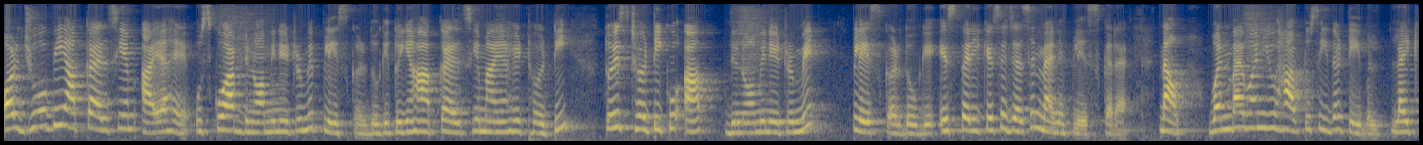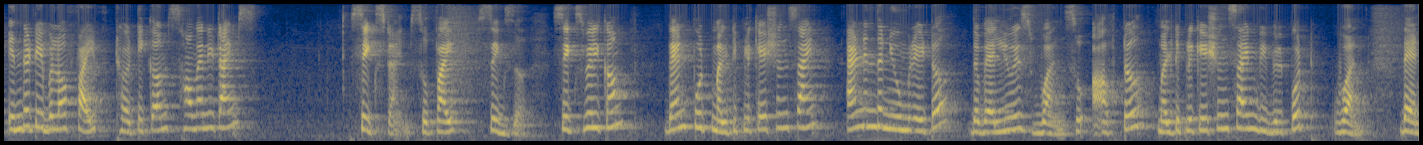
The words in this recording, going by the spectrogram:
और जो भी आपका एलसीएम आया है उसको आप डिनोमिनेटर में प्लेस कर दोगे तो यहाँ आपका एलसीएम आया है 30 तो इस 30 को आप डिनोमिनेटर में प्लेस कर दोगे इस तरीके से जैसे मैंने प्लेस करा है now one by one you have to see the table like in the table of five thirty comes how many times six times. So 5, 6, 6 will come. Then put multiplication sign and in the numerator the value is 1. So after multiplication sign we will put 1. Then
